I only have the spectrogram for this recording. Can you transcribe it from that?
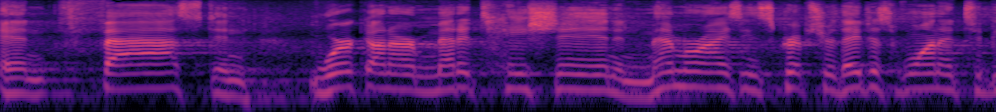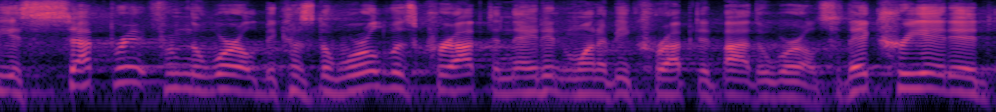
and fast and work on our meditation and memorizing scripture. They just wanted to be separate from the world because the world was corrupt and they didn't want to be corrupted by the world. So they created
